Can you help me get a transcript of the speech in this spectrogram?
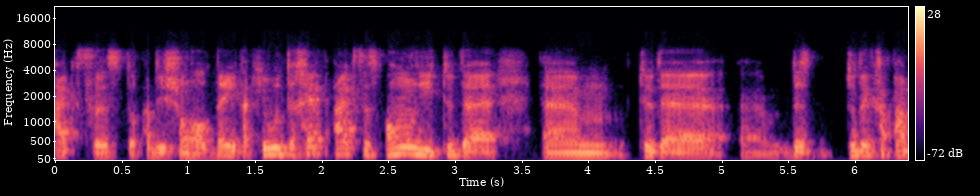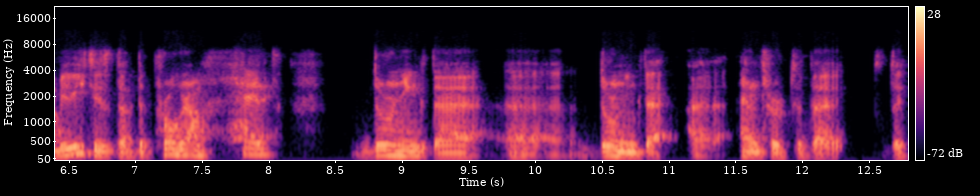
access to additional data. He would have access only to the um, to the, um, the, to the capabilities that the program had during the uh, during the uh, enter to the to the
